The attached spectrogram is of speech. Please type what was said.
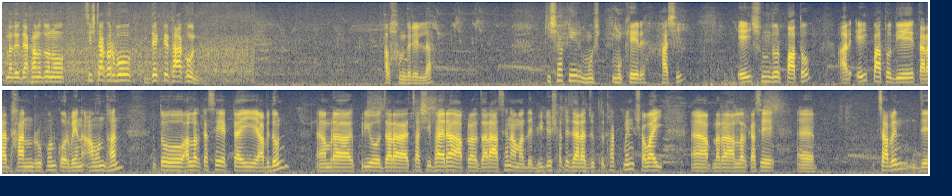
আপনাদের দেখানোর জন্য চেষ্টা করব। দেখতে থাকুন। আলহামদুলিল্লাহ। কৃষকের মুখের হাসি, এই সুন্দর পাতো আর এই পাতো দিয়ে তারা ধান রোপণ করবেন আমন ধান। তো আল্লাহর কাছে একটাই আবেদন, আমরা প্রিয় যারা চাষি ভাইরা, আপনারা যারা আছেন আমাদের ভিডিওর সাথে যারা যুক্ত থাকবেন, সবাই আপনারা আল্লাহর কাছে চাবেন যে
